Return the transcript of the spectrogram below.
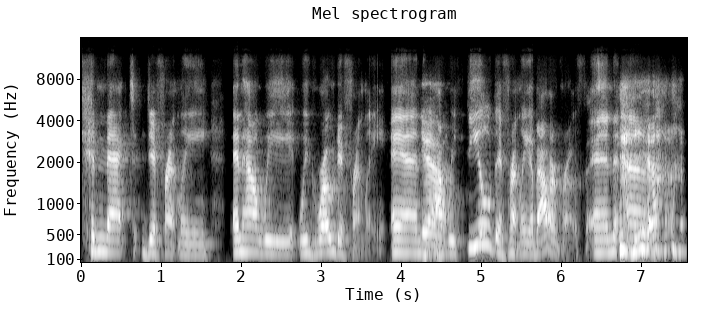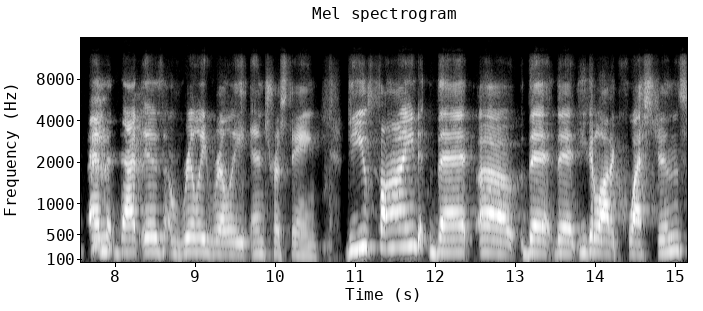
connect differently and how we we grow differently and yeah. how we feel differently about our growth and um, yeah. and that is really really interesting do you find that uh that that you get a lot of questions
